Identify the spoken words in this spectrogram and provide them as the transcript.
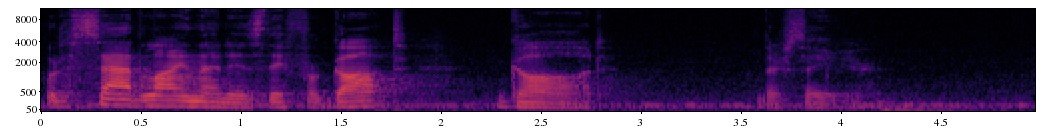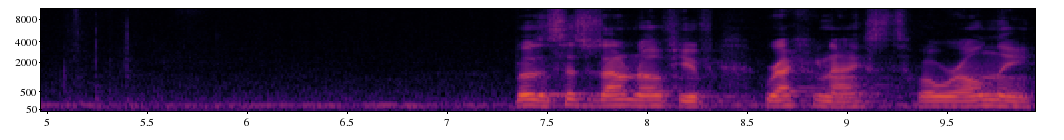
What a sad line that is. They forgot God, their Savior. Brothers and sisters, I don't know if you've recognized, well, we're only,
